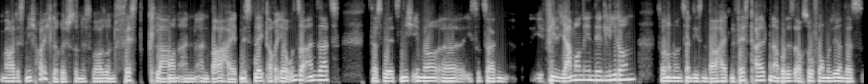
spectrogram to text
war das nicht heuchlerisch, sondern es war so ein Festklammern an, an Wahrheiten. Ist vielleicht auch eher unser Ansatz, dass wir jetzt nicht immer äh, sozusagen viel jammern in den Liedern, sondern uns an diesen Wahrheiten festhalten, aber das auch so formulieren, dass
